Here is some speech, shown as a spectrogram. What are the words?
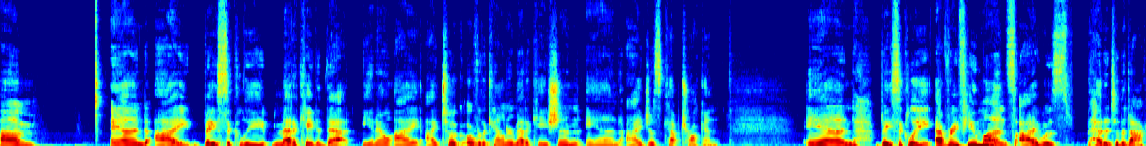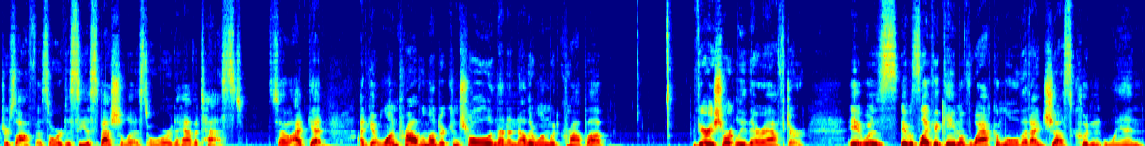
Um, and I basically medicated that. You know, I, I took over the counter medication and I just kept trucking. And basically, every few months, I was headed to the doctor's office or to see a specialist or to have a test. So I'd get I'd get one problem under control and then another one would crop up very shortly thereafter. It was it was like a game of whack-a-mole that I just couldn't win.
